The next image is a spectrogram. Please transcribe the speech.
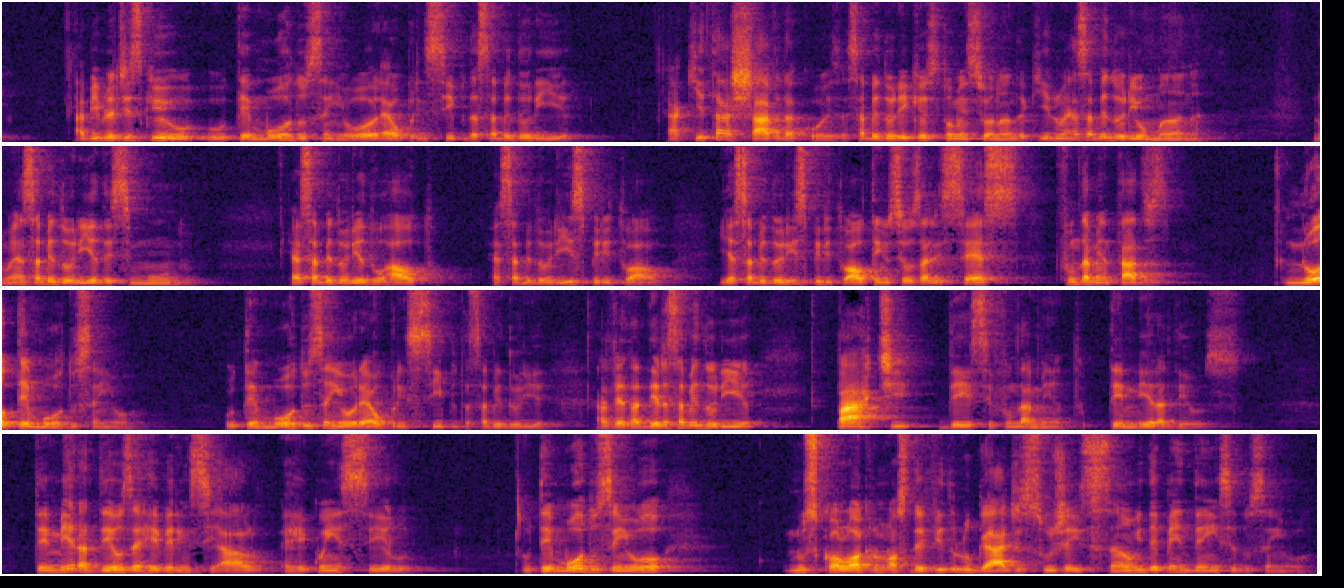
A Bíblia diz que o, o temor do Senhor é o princípio da sabedoria. Aqui está a chave da coisa. A sabedoria que eu estou mencionando aqui não é a sabedoria humana, não é a sabedoria desse mundo, é a sabedoria do alto é sabedoria espiritual. E a sabedoria espiritual tem os seus alicerces fundamentados no temor do Senhor. O temor do Senhor é o princípio da sabedoria. A verdadeira sabedoria parte desse fundamento, temer a Deus. Temer a Deus é reverenciá-lo, é reconhecê-lo. O temor do Senhor nos coloca no nosso devido lugar de sujeição e dependência do Senhor.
